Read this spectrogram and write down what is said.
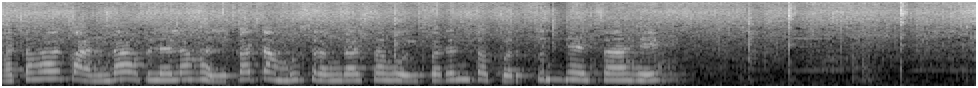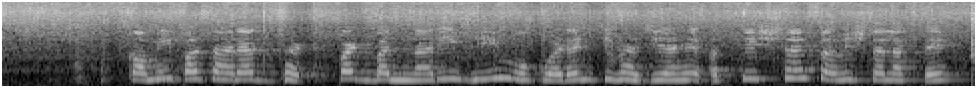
आता हा कांदा आपल्याला हलका तांबूस रंगाचा होईपर्यंत परतून घ्यायचा आहे. कमी पसाऱ्यात झटपट बनणारी ही मुगवड्यांची भाजी आहे. अतिशय चविष्ट लागते.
